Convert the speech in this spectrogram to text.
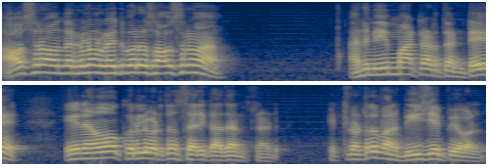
అవసరం వంద ఎకరాలు రైతు భరోసా అవసరమా? అని మేము మాట్లాడుతుంటే ఈయనేమో కొర్రీలు పెడతాం సరికాదు అంటున్నాడు ఇట్లుంటుంది మన బీజేపీ వాళ్ళు.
